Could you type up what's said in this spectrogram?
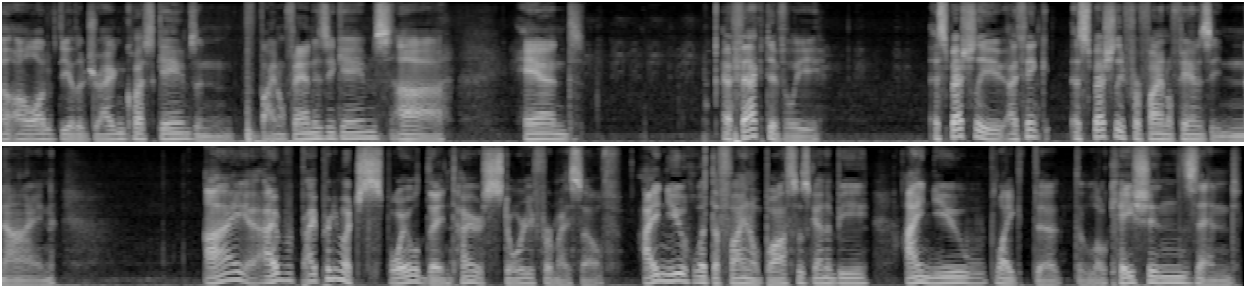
a lot of the other Dragon Quest games and Final Fantasy games, uh, and effectively, especially I think especially for Final Fantasy Nine. I I I pretty much spoiled the entire story for myself. I knew what the final boss was going to be. I knew like the the locations and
